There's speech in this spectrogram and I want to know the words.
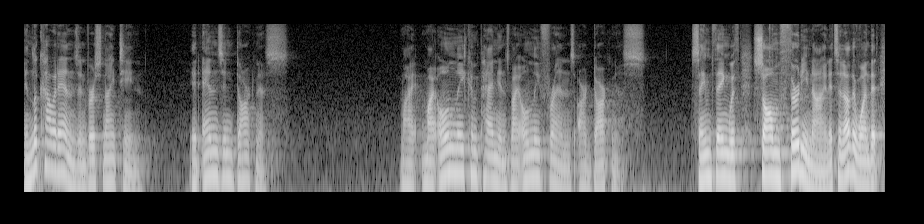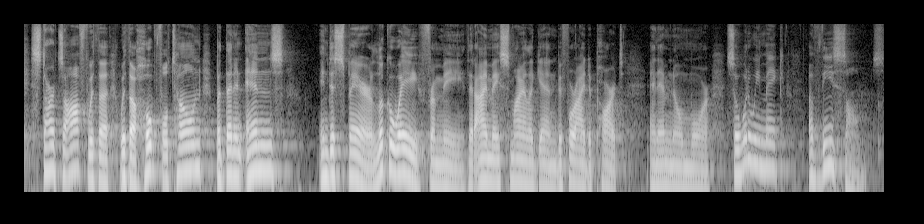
and look how it ends in verse 19. It ends in darkness. My, my only companions, my only friends are darkness. Same thing with Psalm 39. It's another one that starts off with a, with a hopeful tone, but then it ends in despair. Look away from me that I may smile again before I depart and am no more. So, what do we make of these Psalms?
